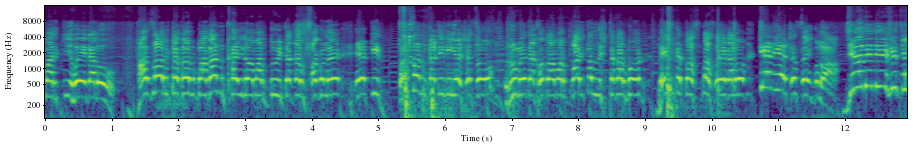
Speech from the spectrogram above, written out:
আমার কি হয়ে গেল? হাজার টাকার বাগান খাইলো আমার দুই টাকার ছাগলে। একই দর্শন কাটি নিয়ে এসেছ? রুমে দেখো তো আমার পঁয়তাল্লিশ টাকার বোর্ড। ভেঙে তসমাস হয়ে গেল। কে নিয়ে এসেছে এগুলো? জিয়াদি নিয়ে এসেছি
